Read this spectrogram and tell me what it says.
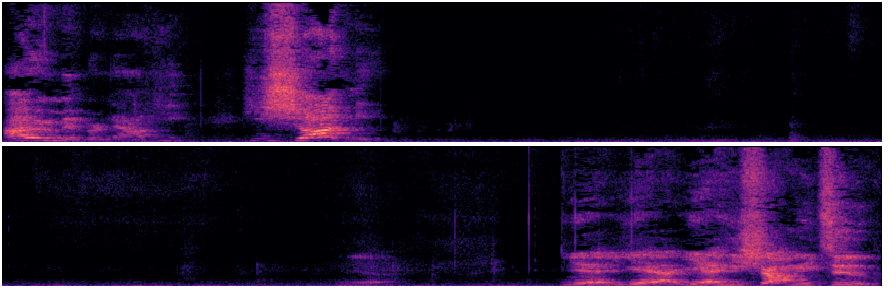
I remember now. He he shot me. Yeah. Yeah, yeah, yeah, he shot me too.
